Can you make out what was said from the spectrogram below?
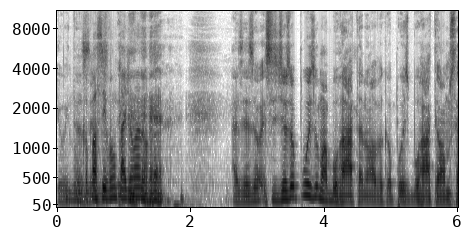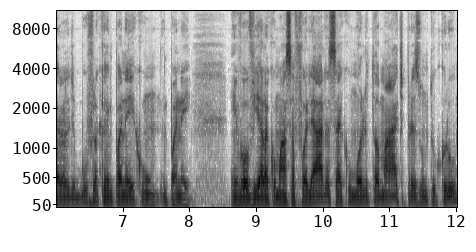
Eu, Nunca vezes- passei vontade lá, não. Às vezes, eu- esses dias eu pus uma burrata nova, que eu pus burrata é uma mussarela de búfala que eu empanei com. Empanei. Envolvi ela com massa folhada, sai com molho de tomate, presunto cru.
